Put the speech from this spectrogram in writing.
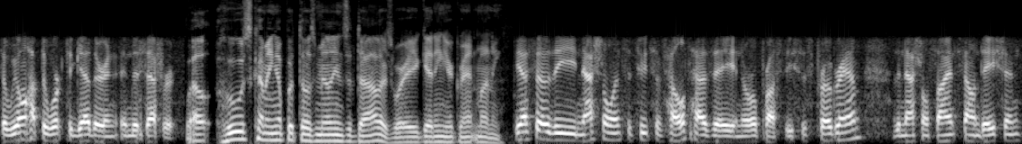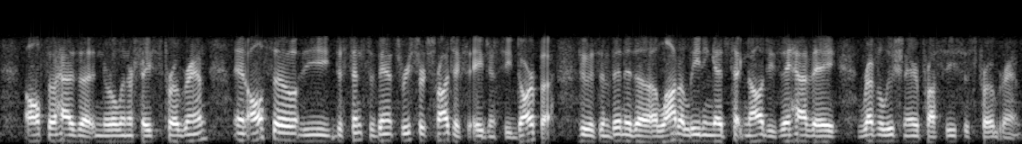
So we all have to work together in, in this effort. Well, who's coming up with those millions of dollars? Where are you getting your grant money? Yeah, so the National Institutes of Health has a neuroprosthesis program. The National Science Foundation also has a neural interface program. And also the Defense Advanced Research Projects Agency, DARPA, who has invented a, lot of leading edge technologies. They have a revolutionary prosthesis program.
